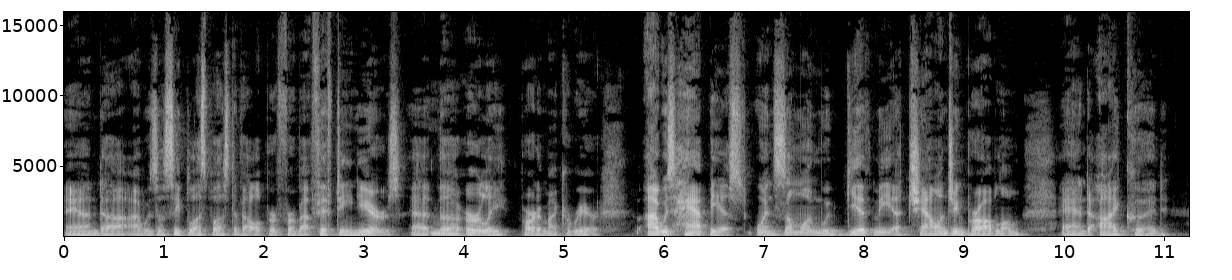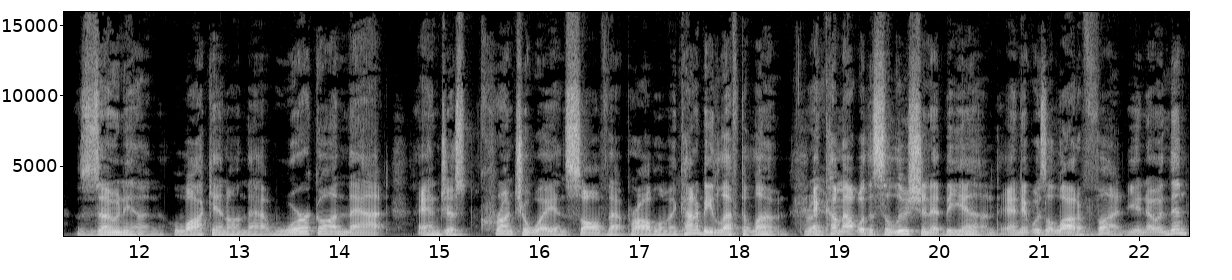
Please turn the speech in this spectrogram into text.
and uh, I was a C developer for about 15 years at the early part of my career. I was happiest when someone would give me a challenging problem and I could zone in, lock in on that, work on that, and just crunch away and solve that problem and kind of be left alone and come out with a solution at the end. And it was a lot of fun, you know. And then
